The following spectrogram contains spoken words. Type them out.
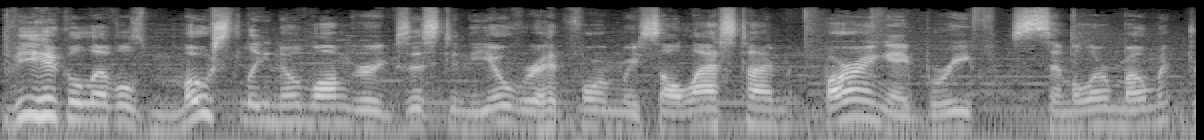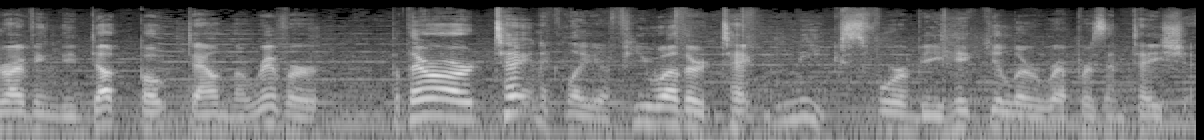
Vehicle levels mostly no longer exist in the overhead form we saw last time, barring a brief, similar moment driving the duck boat down the river, but there are technically a few other techniques for vehicular representation.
